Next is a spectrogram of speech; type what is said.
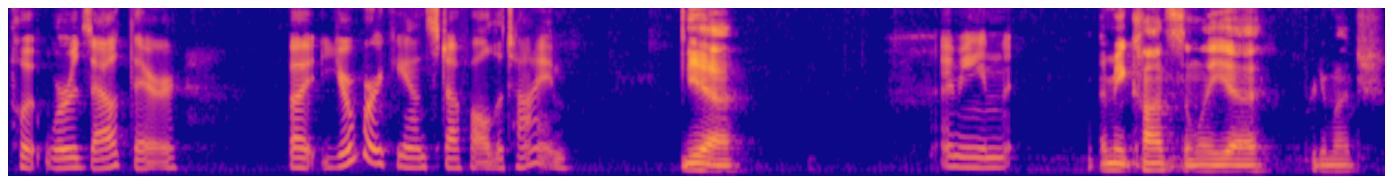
put words out there. But you're working on stuff all the time. Yeah. I mean, I mean constantly, yeah, pretty much.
